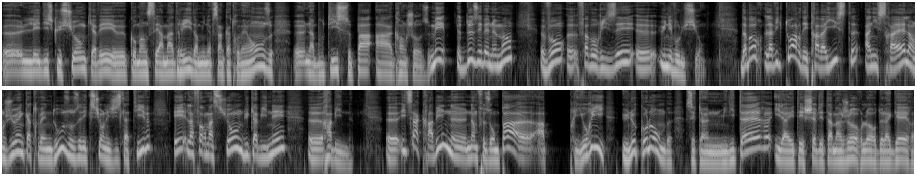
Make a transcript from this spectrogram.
Euh, les discussions qui avaient euh, commencé à Madrid en 1991 euh, n'aboutissent pas à grand-chose. Mais deux événements vont favoriser une évolution. D'abord, la victoire des travaillistes en Israël en juin 92 aux élections législatives et la formation du cabinet Rabin. Yitzhak Rabin, n'en faisons pas, priori une colombe. C'est un militaire, il a été chef d'état-major lors de la guerre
